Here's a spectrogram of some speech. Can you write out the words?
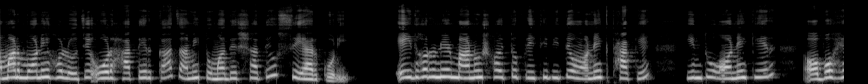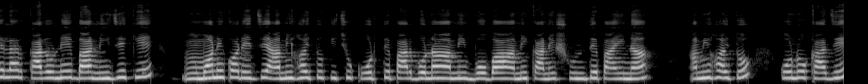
আমার মনে হলো যে ওর হাতের কাজ আমি তোমাদের সাথেও শেয়ার করি। এই ধরনের মানুষ হয়তো পৃথিবীতে অনেক থাকে, কিন্তু অনেকের অবহেলার কারণে বা নিজেকে মনে করে যে আমি হয়তো কিছু করতে পারব না, আমি বোবা, আমি কানে শুনতে পাই না, আমি হয়তো কোনো কাজে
